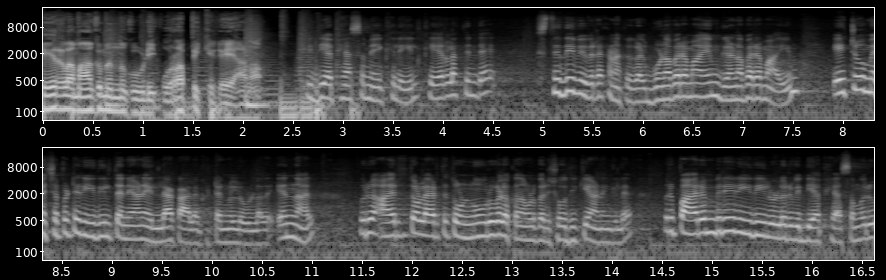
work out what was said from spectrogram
കേരളമാകുമെന്നുകൂടി ഉറപ്പിക്കുകയാണ്. വിദ്യാഭ്യാസ മേഖലയിൽ കേരളത്തിന്റെ സ്ഥിതി വിവര കണക്കുകൾ ഗുണപരമായും ഗണപരമായും ഏറ്റവും മെച്ചപ്പെട്ട രീതിയിൽ തന്നെയാണ് എല്ലാ കാലഘട്ടങ്ങളിലും ഉള്ളത്. എന്നാൽ ഒരു ആയിരത്തി തൊള്ളായിരത്തി തൊണ്ണൂറുകളൊക്കെ നമ്മൾ പരിശോധിക്കുകയാണെങ്കിൽ ഒരു പാരമ്പര്യ രീതിയിലുള്ളൊരു വിദ്യാഭ്യാസം ഒരു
